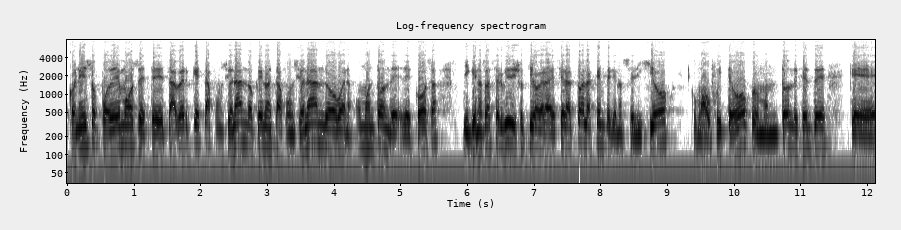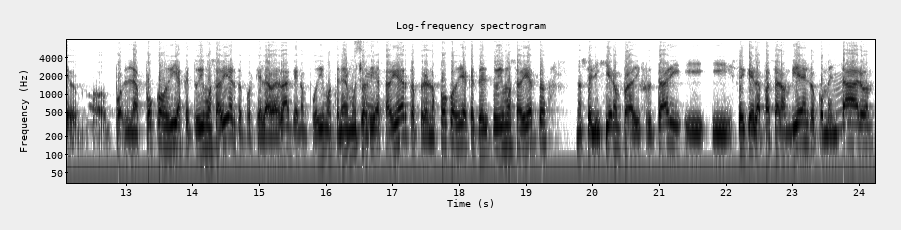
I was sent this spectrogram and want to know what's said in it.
con eso podemos este, saber qué está funcionando, qué no está funcionando, bueno, un montón de, de cosas y que nos ha servido y yo quiero agradecer a toda la gente que nos eligió como fuiste vos, por un montón de gente que por los pocos días que tuvimos abiertos, porque la verdad que no pudimos tener muchos días abiertos, pero en los pocos días que tuvimos abiertos, nos eligieron para disfrutar y, sé que la pasaron bien, lo comentaron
